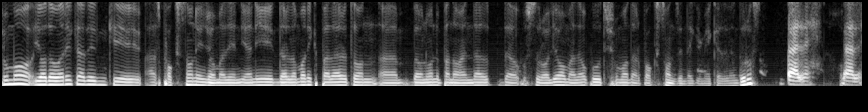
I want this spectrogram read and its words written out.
شما یادآوری کردین که از پاکستان اینجا آمدین. یعنی در زمانی که پدرتان به عنوان پناهنده در استرالیا آمده بود شما در پاکستان زندگی می‌کردین. درست؟ بله خب. بله.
